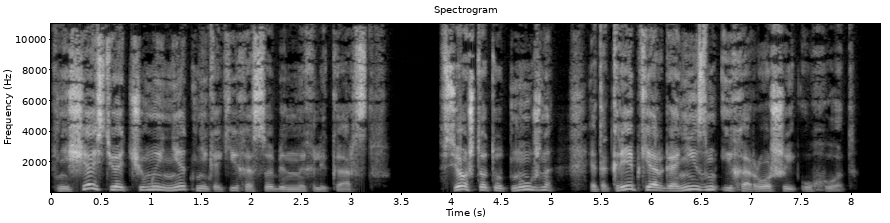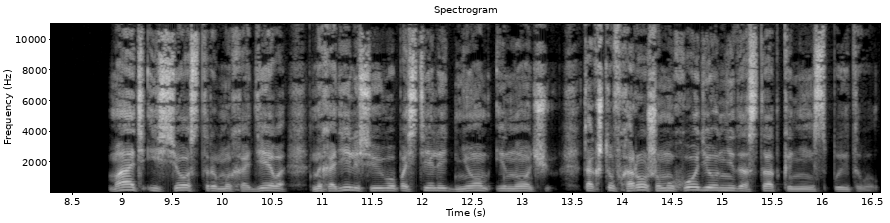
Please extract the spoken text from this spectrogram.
К несчастью, от чумы нет никаких особенных лекарств. Все, что тут нужно, это крепкий организм и хороший уход. Мать и сестры Махадева находились у его постели днем и ночью, так что в хорошем уходе он недостатка не испытывал.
